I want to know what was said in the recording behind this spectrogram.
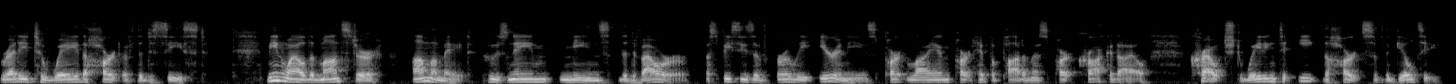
ready to weigh the heart of the deceased. Meanwhile, the monster Amemait, whose name means the devourer, a species of early Erinyes, part lion, part hippopotamus, part crocodile, crouched, waiting to eat the hearts of the guilty.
